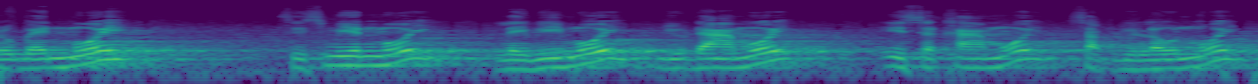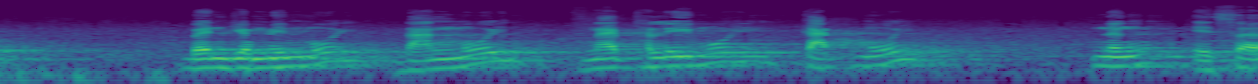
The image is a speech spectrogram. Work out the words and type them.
រូបេន1ស៊ីស្មៀន1លេវី1យូដា1អ៊ីសាខា1សាប់យូឡូន1បេនយ៉ាមីន1ដាន1ណេបថាលី1កាត់1និងអេសឺ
